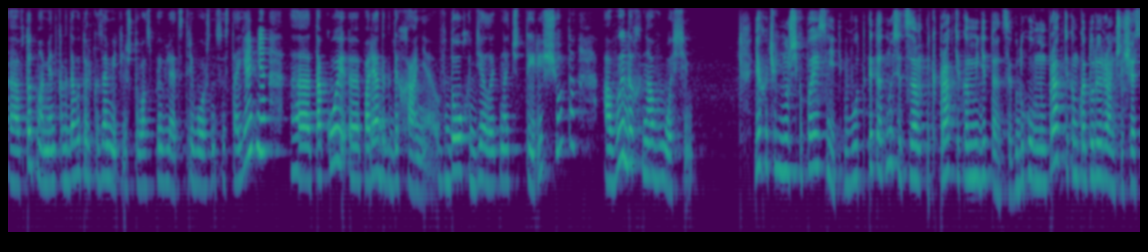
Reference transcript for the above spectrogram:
в тот момент, когда вы только заметили, что у вас появляется тревожное состояние, такой порядок дыхания. Вдох делать на 4 счета, а выдох на 8. Я хочу немножечко пояснить. Вот это относится к практикам медитации, к духовным практикам, которые раньше сейчас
